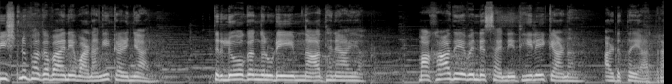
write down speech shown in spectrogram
വിഷ്ണു ഭഗവാനെ വണങ്ങിക്കഴിഞ്ഞാൽ ത്രിലോകങ്ങളുടെയും നാഥനായ മഹാദേവന്റെ സന്നിധിയിലേക്കാണ് അടുത്ത യാത്ര.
